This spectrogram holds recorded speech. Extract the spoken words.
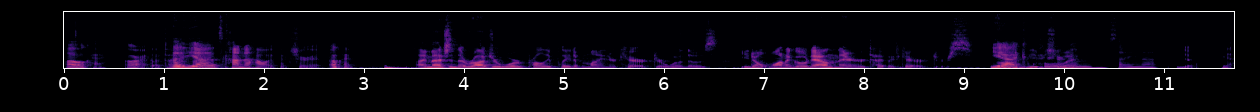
oh, okay. All right. of yeah, it's kind of how I picture it. Okay. I imagine that Roger Ward probably played a minor character, one of those you don't want to go down there type of characters. Yeah, I can picture him saying that. Yeah. Yeah.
